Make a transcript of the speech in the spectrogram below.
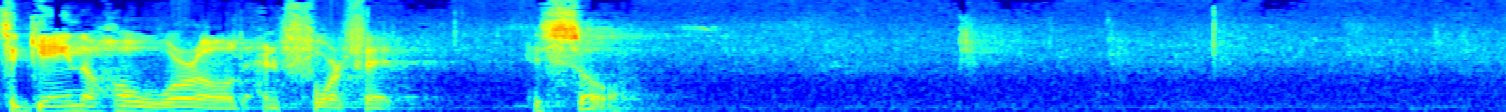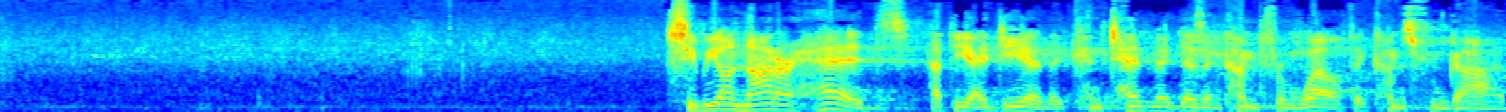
to gain the whole world and forfeit his soul? See, we all nod our heads at the idea that contentment doesn't come from wealth, it comes from God.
